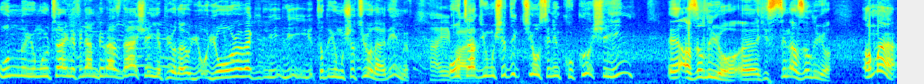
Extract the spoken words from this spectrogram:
unla yumurtayla falan biraz daha şey yapıyorlar. Yo- yoğurarak li- li- tadı yumuşatıyorlar değil mi? Ha, O bari. tat yumuşadıkça o senin koku şeyin e, azalıyor, e, hissin azalıyor. Ama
